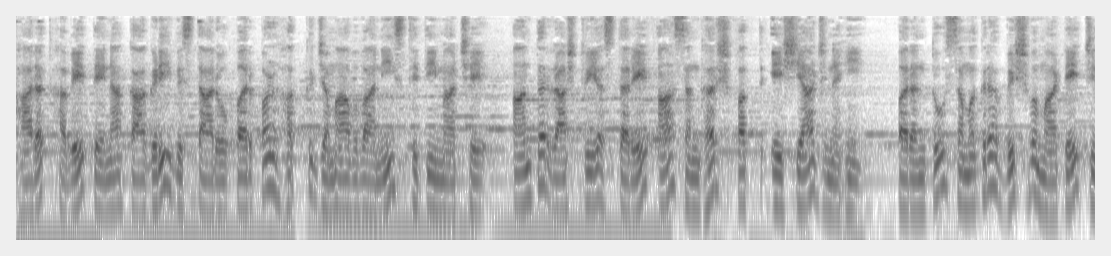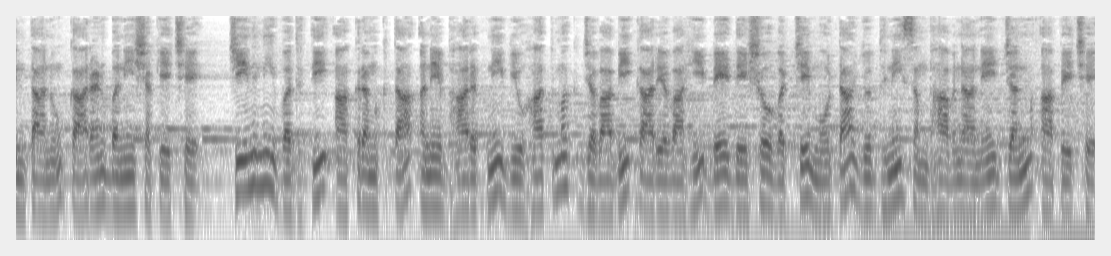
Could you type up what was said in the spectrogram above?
ભારત હવે તેના કાગડી વિસ્તારો પર પણ હક જમાવવાની સ્થિતિમાં છે. આંતરરાષ્ટ્રીય સ્તરે આ સંઘર્ષ ફક્ત એશિયા જ નહીં પરંતુ સમગ્ર વિશ્વ માટે ચિંતાનું કારણ બની શકે છે. ચીનની વધતી આક્રમકતા અને ભારતની વ્યૂહાત્મક જવાબી કાર્યવાહી બે દેશો વચ્ચે મોટા યુદ્ધની સંભાવનાને જન્મ આપે છે.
